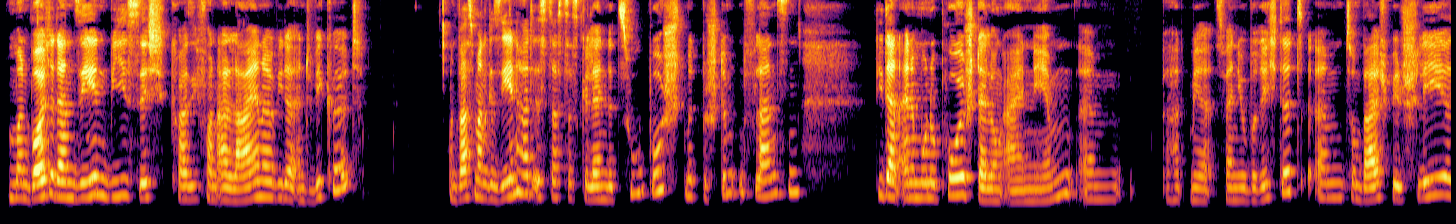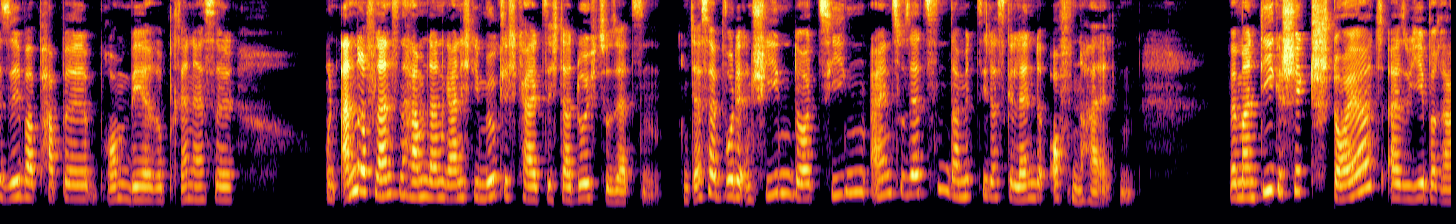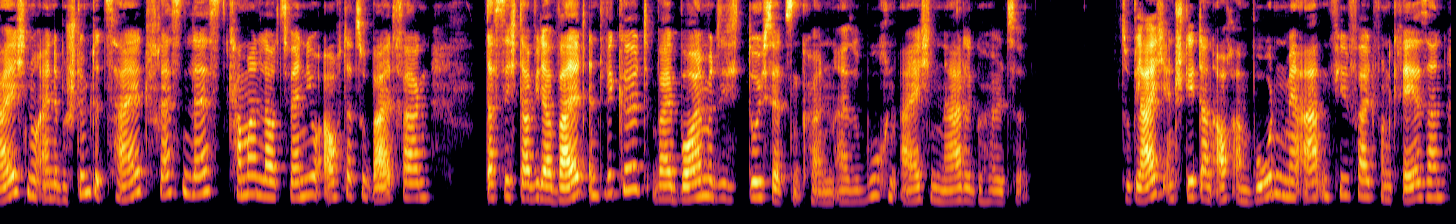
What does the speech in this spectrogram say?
Und man wollte dann sehen, wie es sich quasi von alleine wieder entwickelt. Und was man gesehen hat, ist, dass das Gelände zubuscht mit bestimmten Pflanzen, die dann eine Monopolstellung einnehmen. Ähm, hat mir Svenjo berichtet. Ähm, zum Beispiel Schlehe, Silberpappel, Brombeere, Brennnessel. Und andere Pflanzen haben dann gar nicht die Möglichkeit, sich da durchzusetzen. Und deshalb wurde entschieden, dort Ziegen einzusetzen, damit sie das Gelände offen halten. Wenn man die geschickt steuert, also je Bereich nur eine bestimmte Zeit fressen lässt, kann man laut Svenjo auch dazu beitragen, dass sich da wieder Wald entwickelt, weil Bäume sich durchsetzen können, also Buchen, Eichen, Nadelgehölze. Zugleich entsteht dann auch am Boden mehr Artenvielfalt von Gräsern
